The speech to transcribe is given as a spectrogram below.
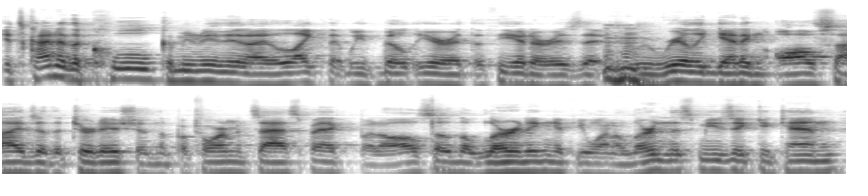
it's kind of the cool community that I like that we've built here at the theater is that we're really getting all sides of the tradition, the performance aspect, but also the learning. If you want to learn this music, you can.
